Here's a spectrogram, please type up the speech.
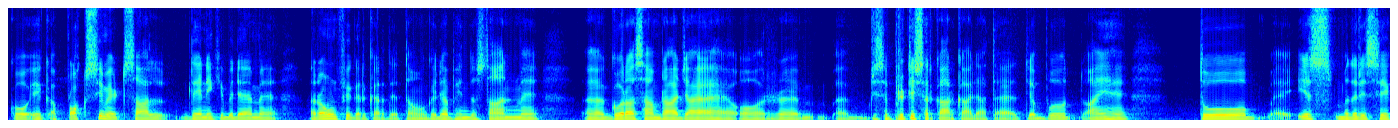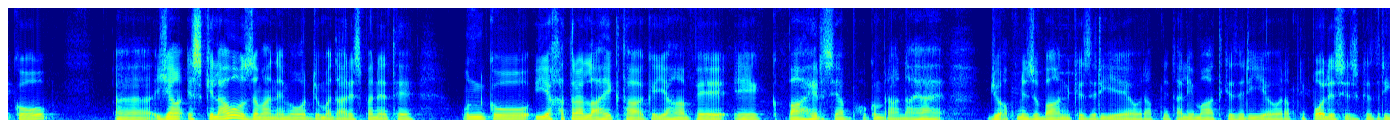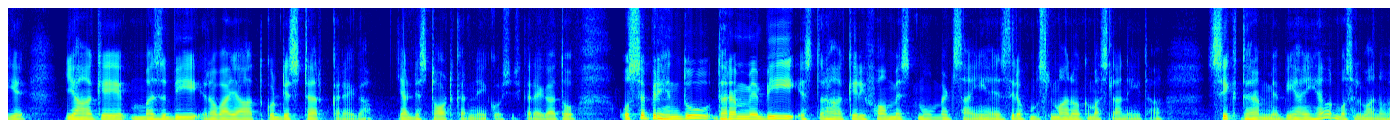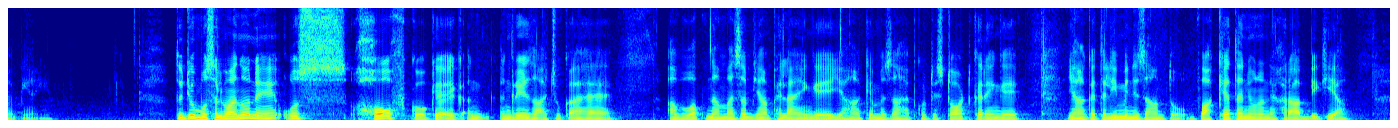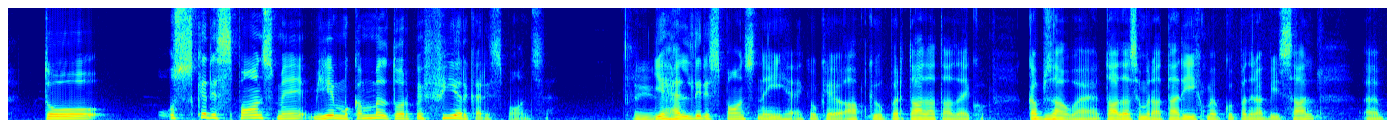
کو ایک اپروکسیمیٹ سال دینے کی بجائے میں راؤنڈ فگر کر دیتا ہوں کہ جب ہندوستان میں گورا سامراج آیا ہے اور جسے برٹش سرکار کہا جاتا ہے، جب وہ آئے ہیں تو اس مدرسے کو یا اس کے علاوہ اس زمانے میں اور جو مدارس بنے تھے، ان کو یہ خطرہ لاحق تھا کہ یہاں پہ ایک باہر سے اب حکمران آیا ہے۔ جو اپنی زبان کے ذریعے اور اپنی تعلیمات کے ذریعے اور اپنی پالیسیز کے ذریعے یہاں کے مذہبی روایات کو ڈسٹرب کرے گا یا ڈسٹارٹ کرنے کی کوشش کرے گا۔ تو اس سے پھر ہندو دھرم میں بھی اس طرح کے ریفارمسٹ موومنٹس آئی ہیں۔ صرف مسلمانوں کا مسئلہ نہیں تھا، سکھ دھرم میں بھی آئی ہیں اور مسلمانوں میں بھی آئی ہیں۔ تو جو مسلمانوں نے اس خوف کو کہ ایک انگریز آ چکا ہے اب وہ اپنا مذہب یہاں پھیلائیں گے یہاں کے مذاہب کو ڈسٹارٹ کریں گے یہاں کا تعلیمی نظام تو واقعتاً انہوں نے خراب بھی کیا۔ تو اس کے رسپانس میں یہ مکمل طور پہ فیئر کا رسپانس ہے۔ یہ ہیلدی رسپانس نہیں ہے کیونکہ آپ کے اوپر تازہ تازہ ایک قبضہ ہوا ہے۔ تازہ سے مرا تاریخ میں کوئی پندرہ بیس سال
